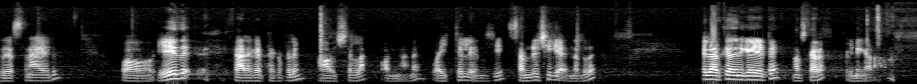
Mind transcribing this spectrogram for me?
ഗൃഹസ്ഥനായാലും ഏത് കാലഘട്ടത്തിലും ആവശ്യമുള്ള ഒന്നാണ് വൈറ്റൽ എനർജി സംരക്ഷിക്കുക എന്നുള്ളത്. എല്ലാവർക്കും അതിന് കഴിയട്ടെ. നമസ്കാരം. വീണ്ടും കാണാം.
